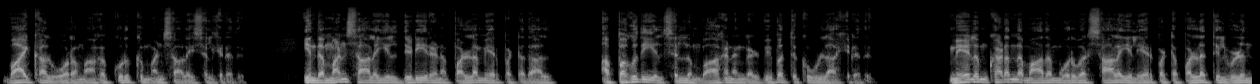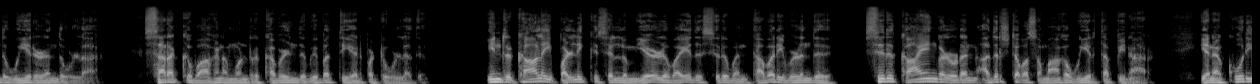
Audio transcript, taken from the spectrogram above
வாய்க்கால் ஓரமாக குறுக்கு மண் சாலை செல்கிறது. இந்த மண் சாலையில் திடீரென பள்ளம் ஏற்பட்டதால் அப்பகுதியில் செல்லும் வாகனங்கள் விபத்துக்கு உள்ளாகிறது. மேலும் கடந்த மாதம் ஒருவர் சாலையில் ஏற்பட்ட பள்ளத்தில் விழுந்து உயிரிழந்து உள்ளார். சரக்கு வாகனம் ஒன்று கவிழ்ந்து விபத்து ஏற்பட்டு உள்ளது. இன்று காலை பள்ளிக்கு செல்லும் ஏழு வயது சிறுவன் தவறி விழுந்து சிறு காயங்களுடன் அதிர்ஷ்டவசமாக உயிர் தப்பினார் என கூறி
